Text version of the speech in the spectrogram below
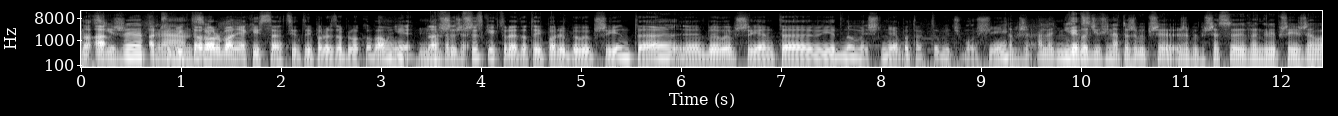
no a, że a czy Wiktor Orban jakieś sankcje do tej pory zablokował? Nie. No wszystkie, które do tej pory były przyjęte, były przyjęte jednomyślnie, bo tak to być musi. Dobrze, ale nie Więc... zgodził się na to, żeby, przy, żeby przez Węgry przejeżdżało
